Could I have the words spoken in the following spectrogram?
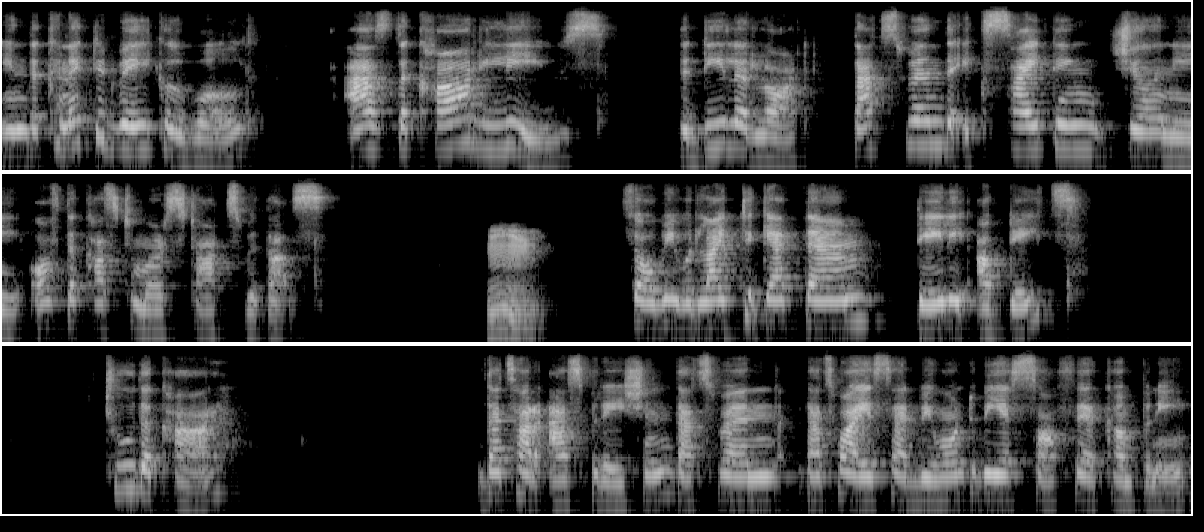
in the connected vehicle world as the car leaves the dealer lot that's when the exciting journey of the customer starts with us. Hmm. So we would like to get them daily updates to the car. That's our aspiration. That's when, that's why I said we want to be a software company,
